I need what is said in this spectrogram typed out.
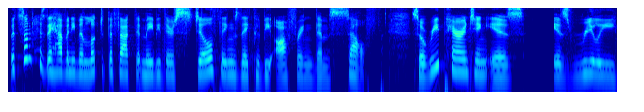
But sometimes they haven't even looked at the fact that maybe there's still things they could be offering themselves. So reparenting is is really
